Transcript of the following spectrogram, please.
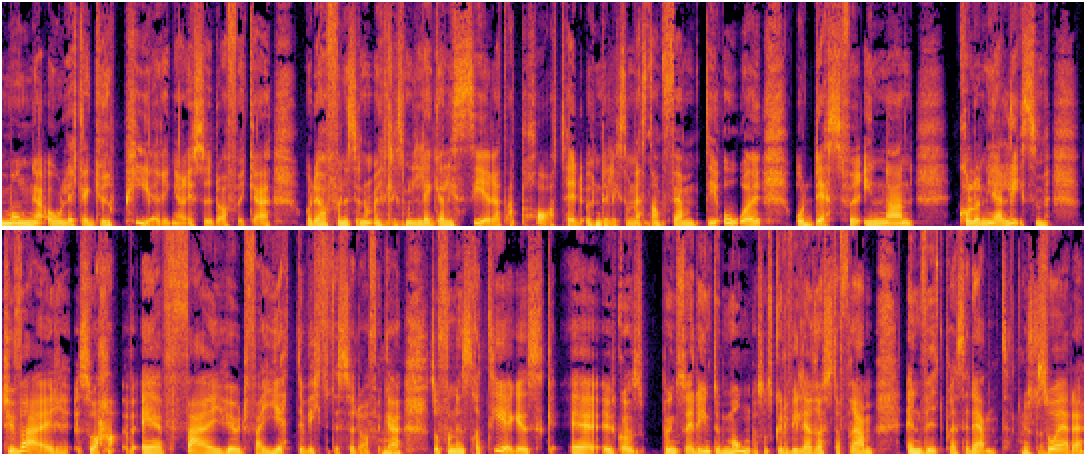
många olika grupperingar i Sydafrika och det har funnits en liksom legaliserat apartheid under liksom nästan 50 år och dessförinnan kolonialism. Tyvärr så är färg, hudfärg jätteviktigt i Sydafrika. Mm. Så från en strategisk eh, utgångspunkt så är det inte många som skulle vilja rösta fram en vit president. Så är det.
